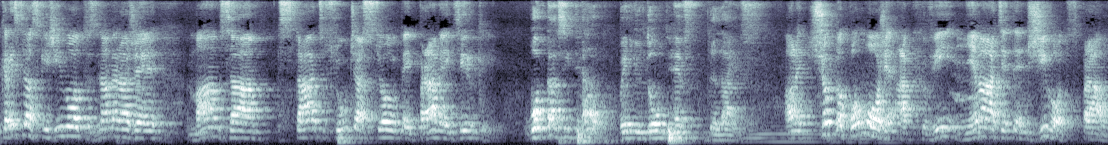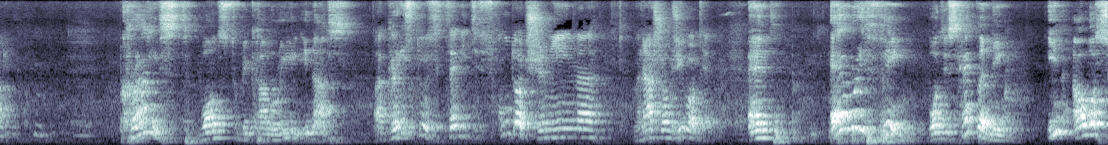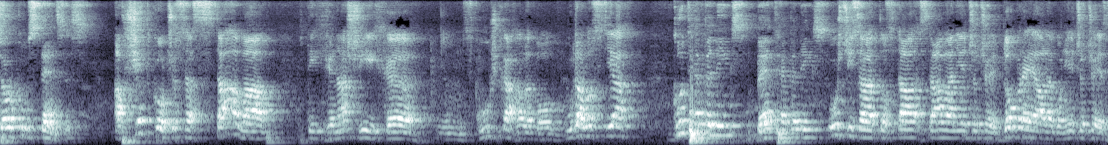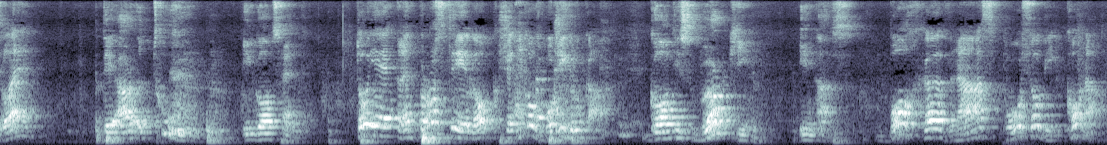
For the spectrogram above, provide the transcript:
kresťanský život znamená, že mám sa stať súčasťou tej pravej cirkvi. What does it help when you don't have the life? Ale čo to pomôže, ak vy nemáte ten život správny? Christ wants to become real in us. A Kristus chce byť skutočným v našom živote. And everything what is happening in our circumstances A všetko, čo sa stáva v tých našich eh, skúškach alebo udalostiach, good happenings, bad happenings už či sa to stá- stáva niečo, čo je dobré, alebo niečo, čo je zlé, they are a tool in God's hand. to je len prostriedok všetko v Božích rukách. God is working in us. Boh v nás pôsobí, koná.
